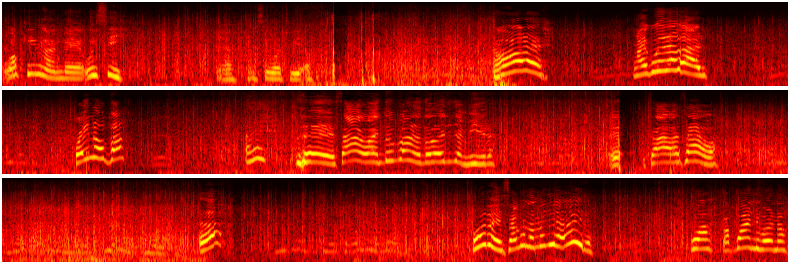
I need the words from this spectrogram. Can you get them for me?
walking and uh, we see. Yeah, we see what we have. Ole! Ngaikuira gari. Kwainoka? Eh, sawa, ndupano tolochicha mira. Eh, sawa sawa. Eh? Obe, sakuna majira wairo. Wa, pakwani bono.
